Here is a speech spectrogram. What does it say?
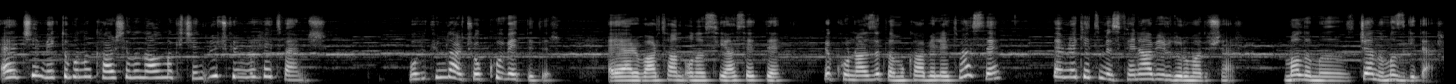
Elçi mektubunun karşılığını almak için üç gün mühlet vermiş. Bu hükümdar çok kuvvetlidir. Eğer Vartan ona siyasetle ve kurnazlıkla mukabele etmezse memleketimiz fena bir duruma düşer. Malımız, canımız gider.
